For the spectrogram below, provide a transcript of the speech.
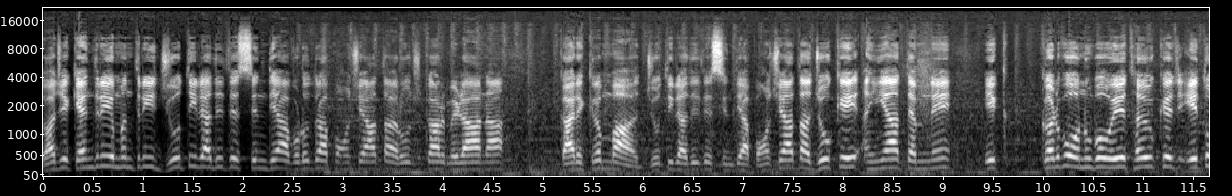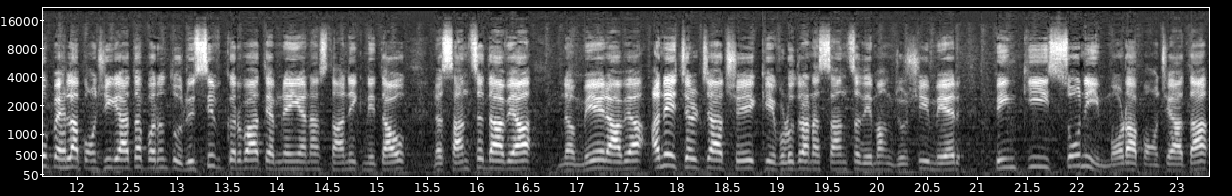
તો આજે કેન્દ્રીય મંત્રી જ્યોતિરાદિત્ય સિંધિયા વડોદરા પહોંચ્યા હતા. રોજગાર મેળાના કાર્યક્રમમાં જ્યોતિરાદિત્ય સિંધિયા પહોંચ્યા હતા. જો કે અહીંયા તેમને એક કડવો અનુભવ એ થયો કે એ તો પહેલા પહોંચી ગયા હતા, પરંતુ રિસીવ કરવા તેમને અહીંયાના સ્થાનિક નેતાઓ ન સાંસદ આવ્યા, ન મેયર આવ્યા. અને ચર્ચા છે કે વડોદરાના સાંસદ હેમાંગ જોશી, મેયર પિંકી સોની મોડા પહોંચ્યા હતા.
